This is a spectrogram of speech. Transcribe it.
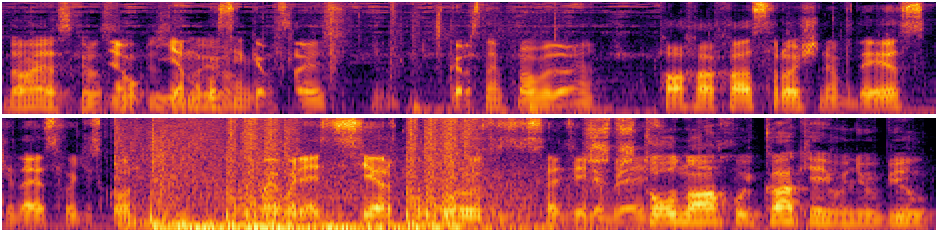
Давай я скоростной Я, я могу его. стенки поставить. Скоростной правый, да. Ха-ха-ха, срочно в ДС, кидай свой дискорд. Мы, блядь, серп кукурузу засадили, блядь. Что нахуй? Как я его не убил?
